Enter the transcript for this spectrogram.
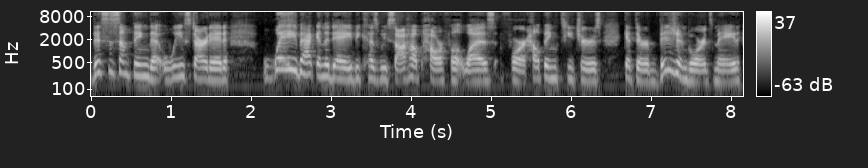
This is something that we started way back in the day because we saw how powerful it was for helping teachers get their vision boards made.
